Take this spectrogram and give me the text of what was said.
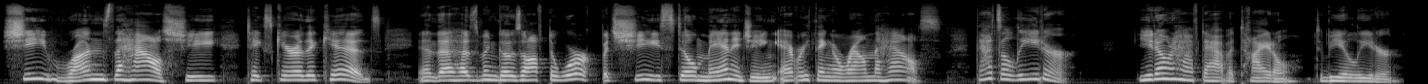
She runs the house. She takes care of the kids. And the husband goes off to work, but she's still managing everything around the house. That's a leader. You don't have to have a title to be a leader.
